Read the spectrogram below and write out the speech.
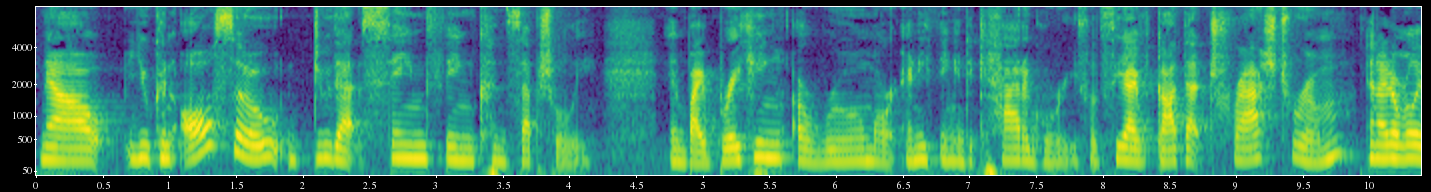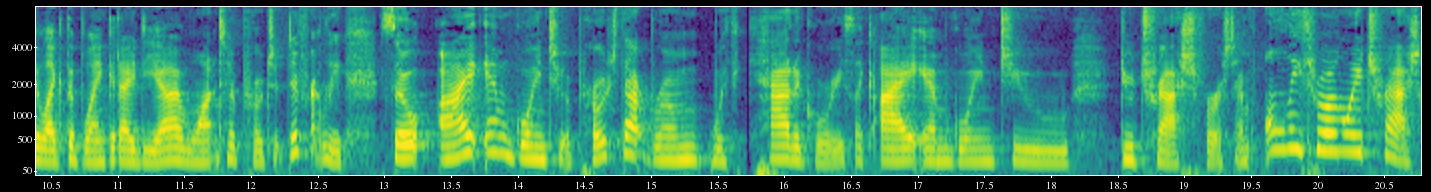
Now, you can also do that same thing conceptually and by breaking a room or anything into categories. Let's see, I've got that trashed room and I don't really like the blanket idea. I want to approach it differently. So I am going to approach that room with categories. Like I am going to do trash first. I'm only throwing away trash.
